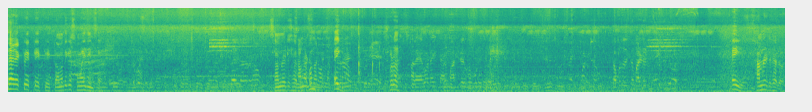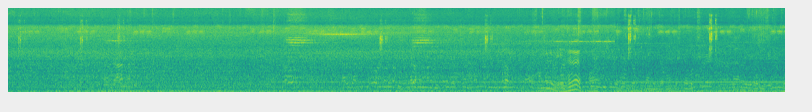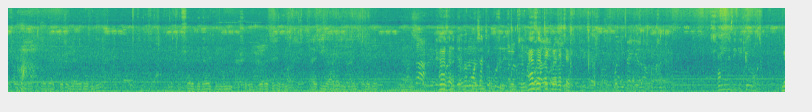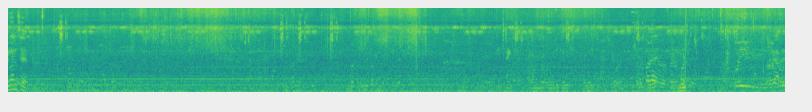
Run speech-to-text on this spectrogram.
Sir একটু একটু একটু একটু আমাদেরকে সময় দিন স্যার। সামনেটা স্যার এখন এই সরা। এই সামনেটা ছাড়ো। হ্যাঁ। ঈশ্বর বিধায়ক বিমান ঘোষের উদ্যোগতে এবং এই আরও মেডিকেল কলেজে হ্যাঁ স্যার ঠিক করে সামনের দিকে কেউ বিমান স্যার আরামবাগ মেডিকেল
